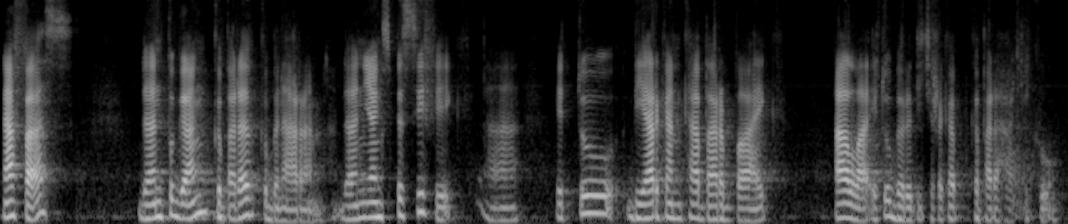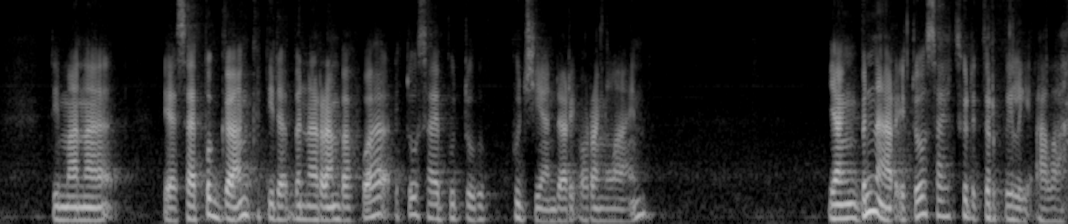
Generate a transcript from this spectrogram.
nafas, dan pegang kepada kebenaran. Dan yang spesifik uh, itu biarkan kabar baik Allah itu berbicara kepada hatiku. Di mana ya saya pegang ketidakbenaran bahwa itu saya butuh pujian dari orang lain. Yang benar itu saya sudah terpilih Allah.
